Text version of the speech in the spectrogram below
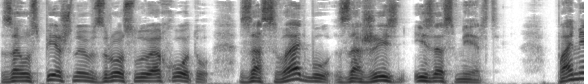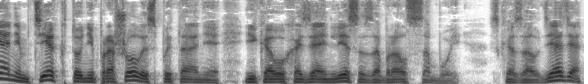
за успешную взрослую охоту, за свадьбу, за жизнь и за смерть. Помянем тех, кто не прошел испытания и кого хозяин леса забрал с собой», — сказал дядя,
